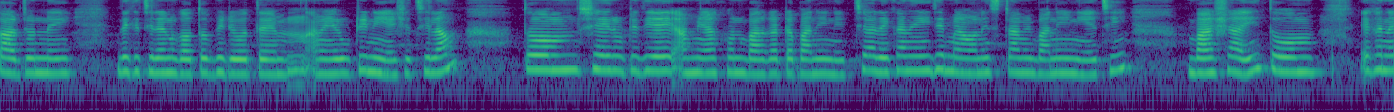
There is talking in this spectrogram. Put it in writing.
তার জন্যেই দেখেছিলেন গত ভিডিওতে আমি রুটি নিয়ে এসেছিলাম। তো সেই রুটি দিয়েই আমি এখন বার্গারটা বানিয়ে নিচ্ছি। আর এখানে এই যে ম্যাওনিসটা আমি বানিয়ে নিয়েছি বাসায়, তো এখানে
